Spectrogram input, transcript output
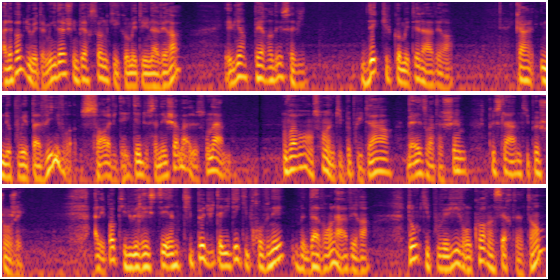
À l'époque du Beth une personne qui commettait une avéra, eh bien, perdait sa vie dès qu'il commettait la avéra. Car il ne pouvait pas vivre sans la vitalité de sa neshama, de son âme. On va voir ensemble un petit peu plus tard, Bezrat Hashem, que cela a un petit peu changé. À l'époque, il lui restait un petit peu d'utilité qui provenait d'avant la Havera. Donc il pouvait vivre encore un certain temps.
